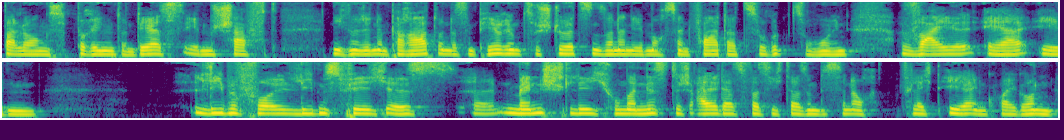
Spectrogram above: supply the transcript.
Balance bringt und der es eben schafft, nicht nur den Imperator und das Imperium zu stürzen, sondern eben auch seinen Vater zurückzuholen, weil er eben liebevoll, liebensfähig ist, äh, menschlich, humanistisch, all das, was ich da so ein bisschen auch vielleicht eher in Qui-Gon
